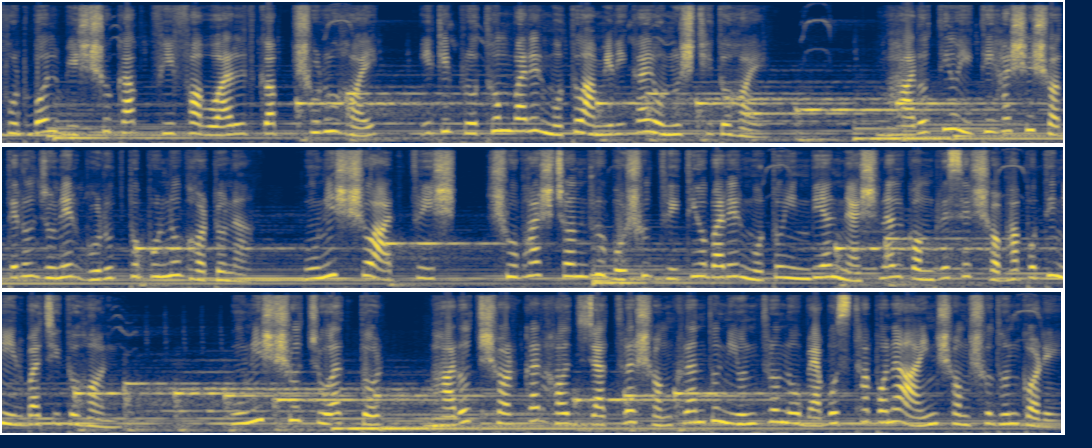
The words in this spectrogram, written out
ফুটবল বিশ্বকাপ ফিফা ওয়ার্ল্ড কাপ শুরু হয়, এটি প্রথমবারের মতো আমেরিকায় অনুষ্ঠিত হয়। ভারতীয় ইতিহাসে সতেরো জুনের গুরুত্বপূর্ণ ঘটনা। উনিশশো আটত্রিশ সুভাষচন্দ্র বসু তৃতীয়বারের মতো ইন্ডিয়ান ন্যাশনাল কংগ্রেসের সভাপতি নির্বাচিত হন। উনিশশো চুয়াত্তর, ভারত সরকার হজ যাত্রা সংক্রান্ত নিয়ন্ত্রণ ও ব্যবস্থাপনা আইন সংশোধন করে।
